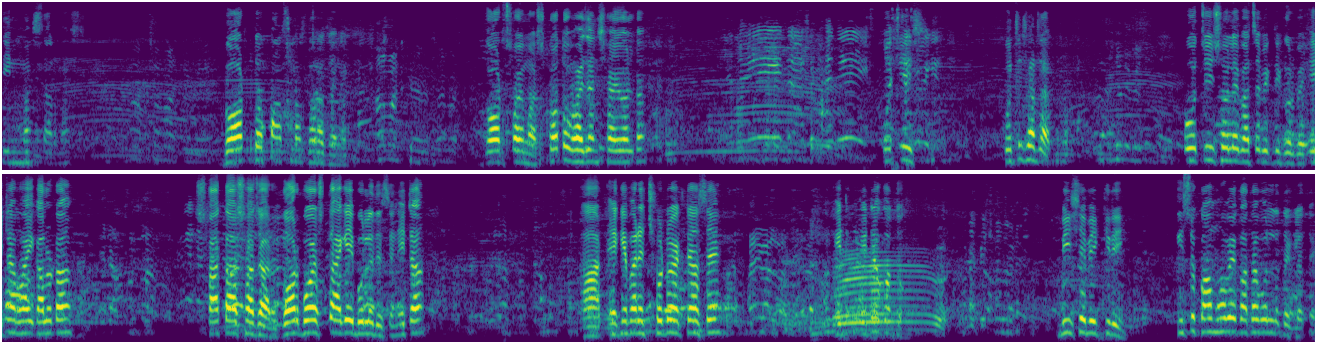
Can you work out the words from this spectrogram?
তিন মাস, চার মাস। গড় তো পাঁচ মাস ধরা যায় নাকি? গড় ছয় মাস। কত ভাইজান সাইওয়ালটা পঁচিশ। পঁচিশ হাজার? পঁচিশ হলে বাচ্চা বিক্রি করবে। এটা ভাই কালোটা? সাতাশ হাজার। গড় বয়স তো আগেই বলে দিয়েছেন। এটা? আর একেবারে ছোট একটা আছে। এটা- কত? বিশে বিক্রি। কিছু কম হবে কথা বলল তো এগুলোতে।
